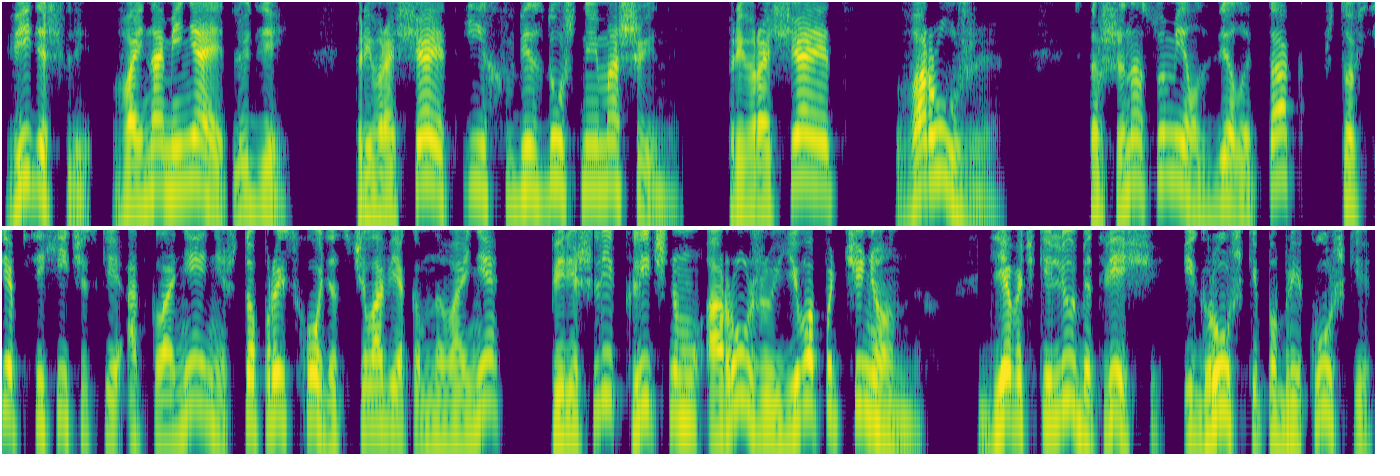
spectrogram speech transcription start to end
Видишь ли, война меняет людей, превращает их в бездушные машины, превращает в оружие. Старшина сумел сделать так, что все психические отклонения, что происходят с человеком на войне, перешли к личному оружию его подчиненных. Девочки любят вещи, игрушки, побрякушки,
